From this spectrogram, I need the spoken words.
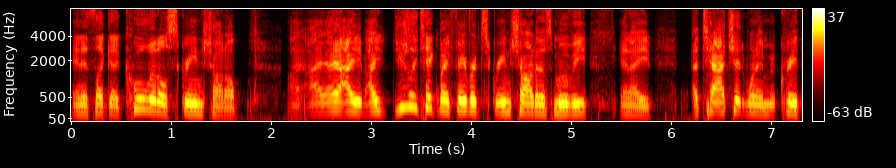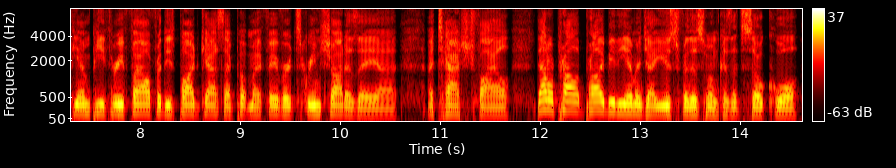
and it's like a cool little screenshot. I'll I, I, I usually take my favorite screenshot of this movie and I attach it when I create the MP3 file for these podcasts. I put my favorite screenshot as a uh, attached file. That'll probably probably be the image I use for this one because it's so cool.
